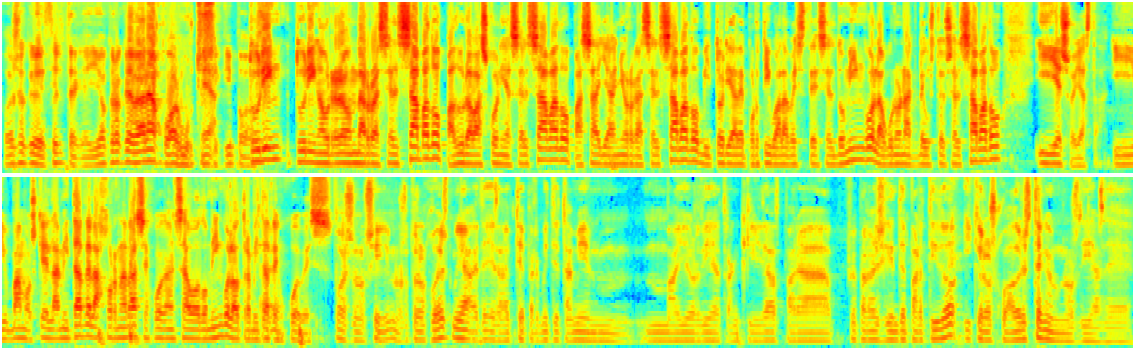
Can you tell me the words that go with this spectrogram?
Por eso quiero decirte que yo creo que van a jugar muchos Mira, equipos. Turing, Turing Aurrera Ondarroa es el sábado, Padura Basconia es el sábado, Pasaya Añorga es el sábado, Vitoria Deportiva Alavés es el domingo, Lagunonac Deusto es el sábado y eso ya está. Y vamos, que la mitad de la jornada se juega en sábado domingo, la otra mitad en jueves. Pues no, sí, nosotros el jueves mira, te, te permite también mayor día de tranquilidad para preparar el siguiente partido y que los jugadores tengan unos días de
